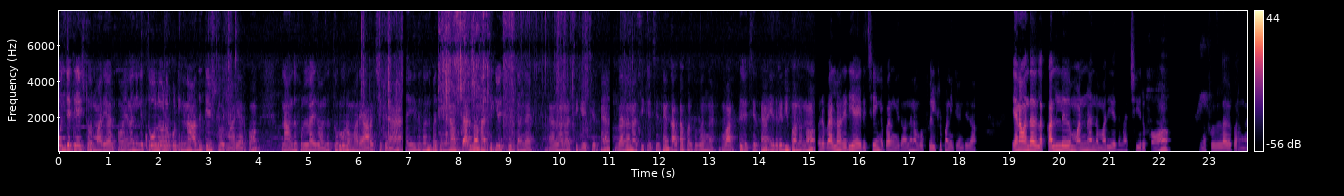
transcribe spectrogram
கொஞ்சம் டேஸ்ட் ஒரு மாதிரியா இருக்கும். ஏன்னா நீங்கள் தோலோட போட்டிங்கன்னா அது டேஸ்ட் ஒரு மாதிரியா இருக்கும். நான் வந்து ஃபுல்லாக இதை வந்து துருவுற மாதிரி அரைச்சிக்கிறேன். இதுக்கு வந்து பார்த்தீங்கன்னா வெல்லம் நசுக்கி வச்சுருக்கேங்க. வெள்ளம் நசுக்கி வச்சுருக்கேன். வெல்லம் நசுக்கி வச்சுருக்கேன். கலக்காப்பருப்பு பாருங்க வறுத்து வச்சுருக்கேன். இது ரெடி பண்ணணும். ஒரு வெல்லம் ரெடி ஆயிடுச்சு. இங்கே பாருங்கள் இதை வந்து நம்ம ஃபில்ட்ரு பண்ணிக்க வேண்டியதான் ஏன்னா வந்து அதில் கல் மண் அந்த மாதிரி எதுனாச்சும் இருக்கும். இங்கே ஃபுல்லாகவே பாருங்க.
